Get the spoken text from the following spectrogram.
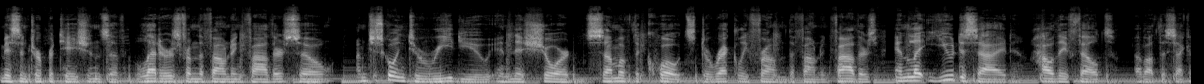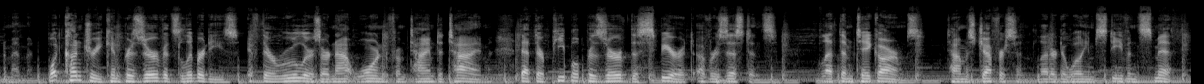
misinterpretations of letters from the founding fathers. So I'm just going to read you in this short some of the quotes directly from the founding fathers and let you decide how they felt about the Second Amendment. What country can preserve its liberties if their rulers are not warned from time to time that their people preserve the spirit of resistance? Let them take arms. Thomas Jefferson, letter to William Stephen Smith,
